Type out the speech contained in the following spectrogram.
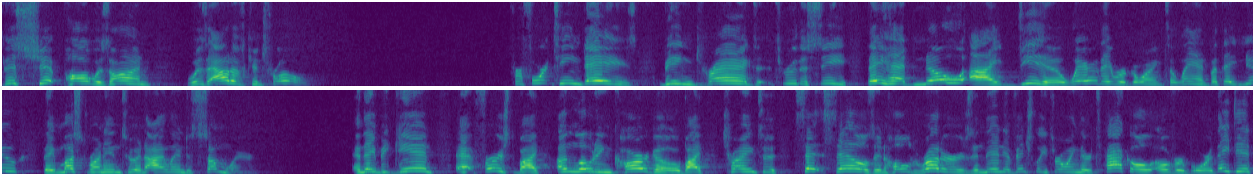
This ship Paul was on was out of control. For 14 days, being dragged through the sea, they had no idea where they were going to land, but they knew they must run into an island somewhere. And they began at first by unloading cargo, by trying to set sails and hold rudders, and then eventually throwing their tackle overboard. They did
